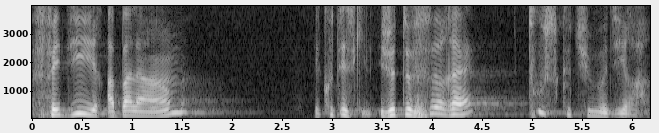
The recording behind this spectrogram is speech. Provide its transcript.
fait dire à Balaam, écoutez ce qu'il dit, je te ferai tout ce que tu me diras.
